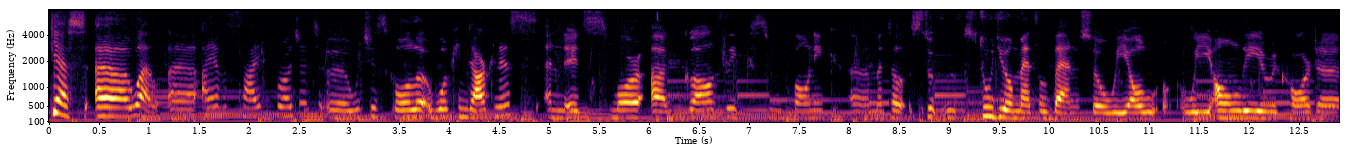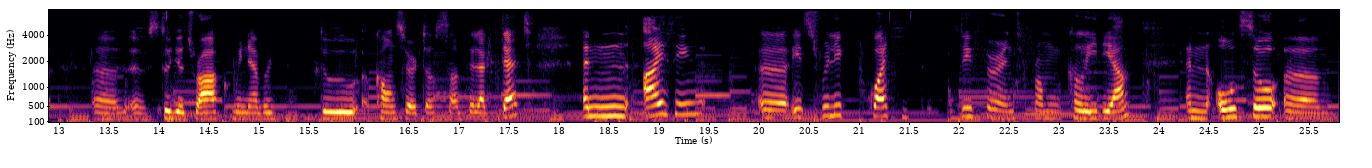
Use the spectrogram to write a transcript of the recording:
Yes, uh, well, uh, I have a side project uh, which is called Walk in Darkness, and it's more a gothic symphonic uh, metal stu- studio metal band. So we all we only record a, a, studio track. We never do a concert or something like that. And I think uh, it's really quite different from Kalidia, and also. Um,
